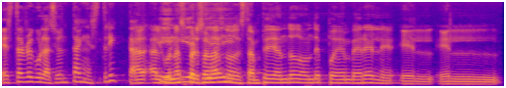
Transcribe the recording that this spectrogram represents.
esta regulación tan estricta. algunas personas nos están pidiendo dónde pueden ver el, el,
